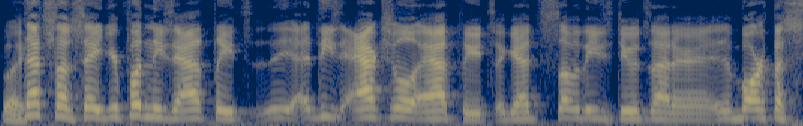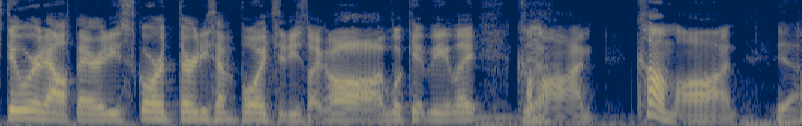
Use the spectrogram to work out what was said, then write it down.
Like, that's what I'm saying. You're putting these athletes, these actual athletes, against some of these dudes that are Martha Stewart out there, and he scored 37 points, and he's like, "Oh, look at me!" Like, come Yeah. on, come on. yeah.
